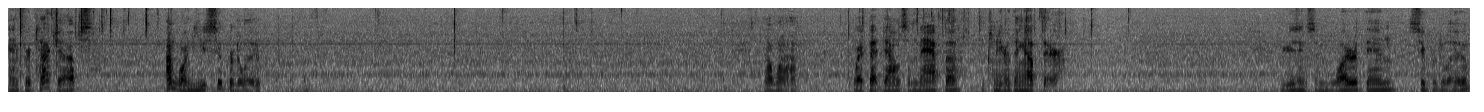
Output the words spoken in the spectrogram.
And for touch-ups, I'm going to use super glue. So I want to wipe that down with some naphtha and clean everything up there. We're using some water-thin super glue.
